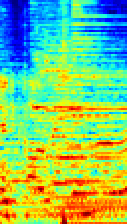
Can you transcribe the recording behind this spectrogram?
I'm coming.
